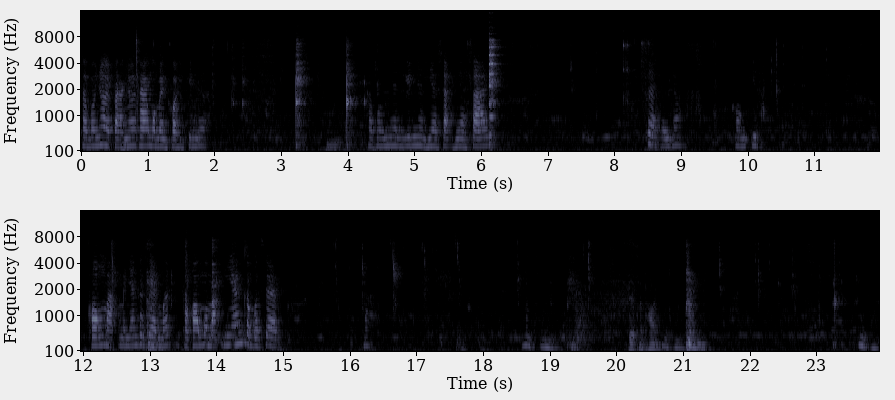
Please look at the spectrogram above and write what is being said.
สาบย่อยปากย่อยข้างบ่แม่นข่อยกินเด้ออืมถ้าบ่มีอันกินเนี่ยเหี่ยสะเหี่ยซ้ายแซ่บเลยเนาะ ของกินของหมักมันยังก็แซ่บหมดถ้าของบ่หมักอิหยังก็บ่แซ่บเนาะอื้อหือเลือดมันฮ้อนอื้อหืออื้อหือ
